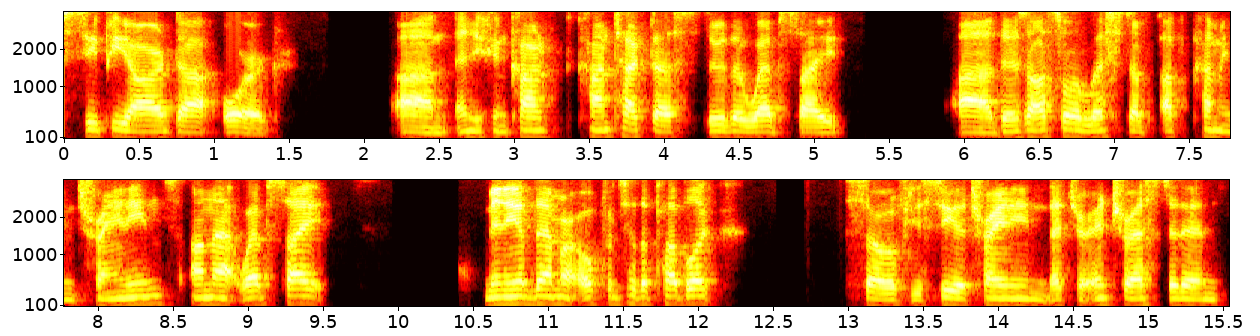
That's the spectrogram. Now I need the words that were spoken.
cpr.org. Um, and you can con- contact us through the website. Uh, there's also a list of upcoming trainings on that website. Many of them are open to the public. So if you see a training that you're interested in,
